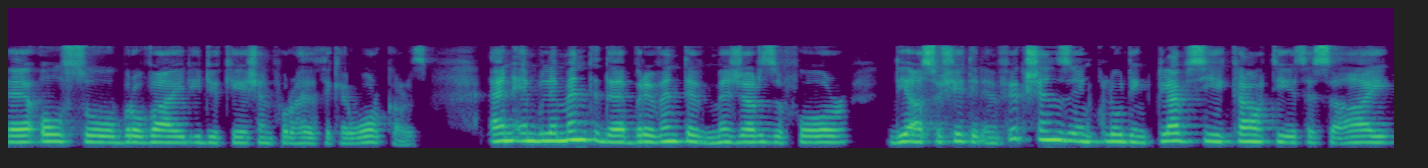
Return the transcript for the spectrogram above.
Uh, also provide education for healthcare workers and implement the preventive measures for the associated infections, including CLABSI, CAUTI, SSI,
